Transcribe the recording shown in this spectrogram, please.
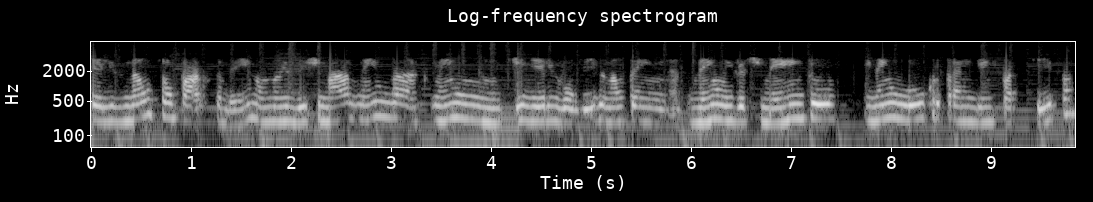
Eles não são pagos também, não, não existe nada, nenhuma, nenhum dinheiro envolvido, não tem nenhum investimento e nenhum lucro para ninguém que participa.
